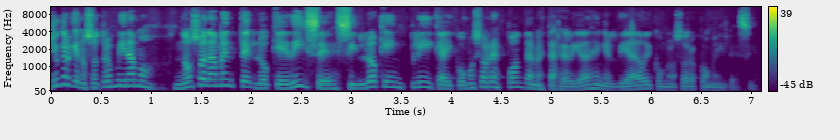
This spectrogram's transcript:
yo creo que nosotros miramos no solamente lo que dice, sino lo que implica y cómo eso responde a nuestras realidades en el día de hoy como nosotros como iglesia.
